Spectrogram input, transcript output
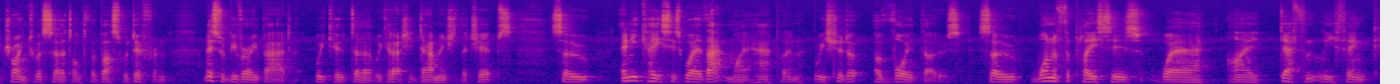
trying to assert onto the bus were different. And this would be very bad. We could uh, we could actually damage the chips. So any cases where that might happen, we should avoid those. So one of the places where I definitely think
